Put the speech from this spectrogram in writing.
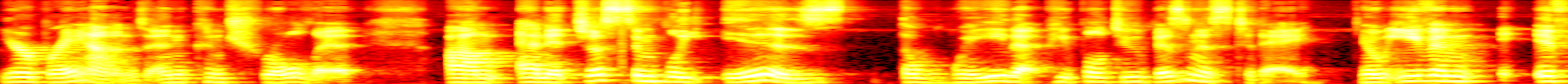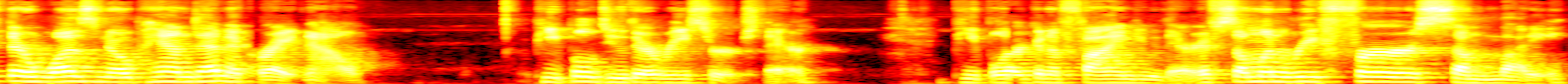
your brand and control it. Um, and it just simply is the way that people do business today. You know, even if there was no pandemic right now, people do their research there. People are going to find you there. If someone refers somebody,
